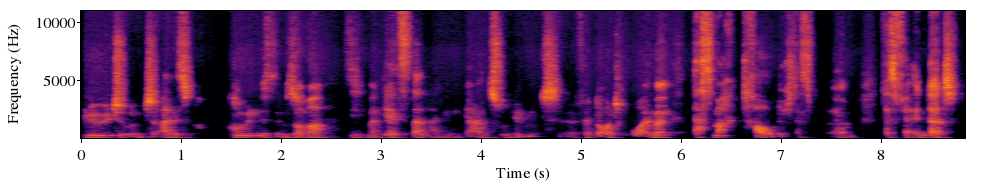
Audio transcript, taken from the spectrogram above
blüht und alles grün ist im Sommer, sieht man jetzt dann einigen Jahren zunehmend äh, verdorrte Bäume. Das macht traurig. Das, ähm, das verändert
